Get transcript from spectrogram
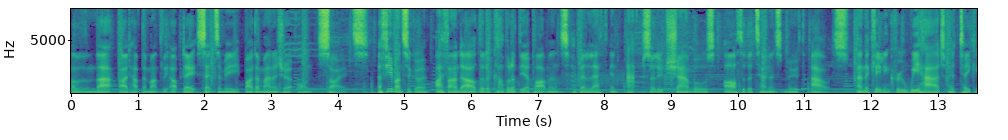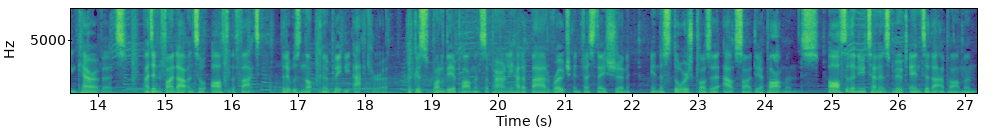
Other than that, I'd have the monthly update sent to me by the manager on site. A few months ago, I found out that a couple of the apartments had been left in absolute shambles after the tenants moved out, and the cleaning crew we had had taken care of it. I didn't find out until after the fact that it was not completely accurate because one of the apartments apparently had a bad roach infestation in the storage closet outside the apartments. After the new tenants moved into that apartment,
